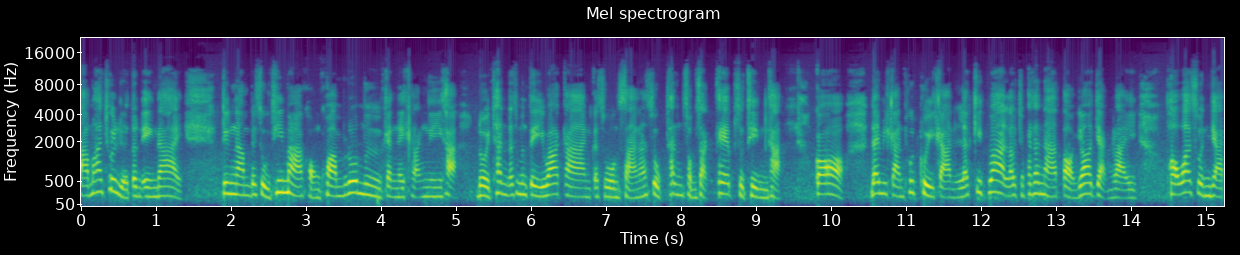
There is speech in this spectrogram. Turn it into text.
สามารถช่วยเหลือตนเองได้ จึงนำไปสู่ที่มาของความร่วมมือกันในครั้งนี้ค่ะ โดยท่านรัฐมนตรีว่าการกระทรวงสาธารณสุขท่านสมศักดิ์เทพสุทินค่ะ ก็ได้มีการพูดคุยกัน และคิดว่าเราจะพัฒนาต่อยอดอย่างไร เพราะว่าส่วนใหญ่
